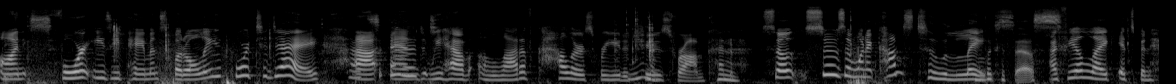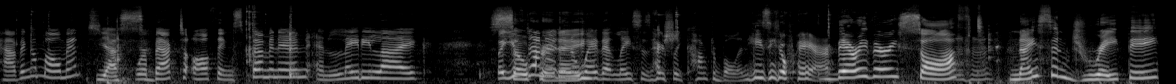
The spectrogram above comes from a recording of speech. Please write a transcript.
on four easy payments, but only for today. Uh, That's and it. Mm. we have a lot of colors for you to choose from. Kind of So, Susan, when it comes to lace, at this. I feel like it's been having a moment. Yes. We're back to all things feminine and ladylike. But So you've done it in a way that lace is actually comfortable and easy to wear. very very soft Mm-hmm. nice and drapey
